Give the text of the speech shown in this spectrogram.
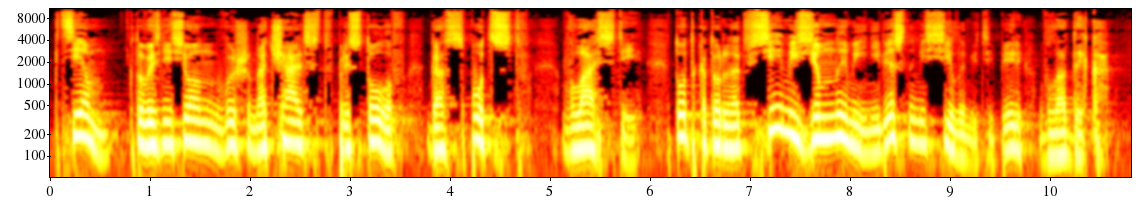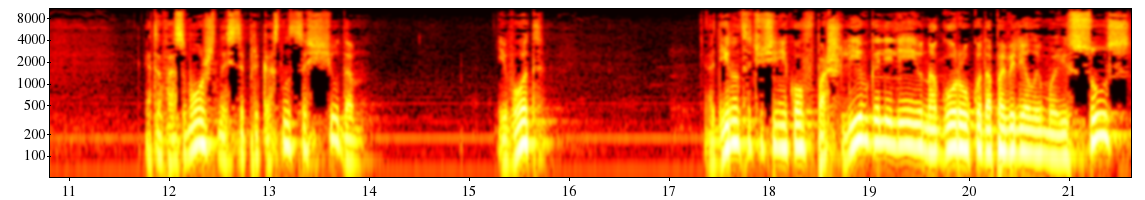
к тем, кто вознесен выше начальств, престолов, господств, властей, тот, который над всеми земными и небесными силами теперь владыка. Это возможность соприкоснуться с чудом. И вот одиннадцать учеников пошли в Галилею, на гору, куда повелел им Иисус,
